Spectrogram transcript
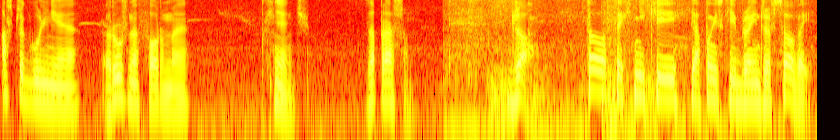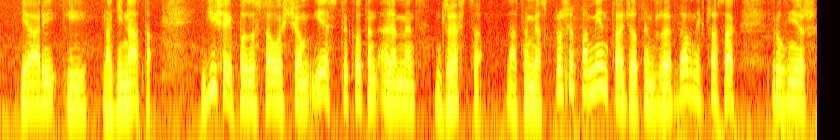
a szczególnie różne formy pchnięć. Zapraszam. Jo to techniki japońskiej broni drzewcowej, yari i naginata. Dzisiaj pozostałością jest tylko ten element drzewca. Natomiast proszę pamiętać o tym, że w dawnych czasach również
